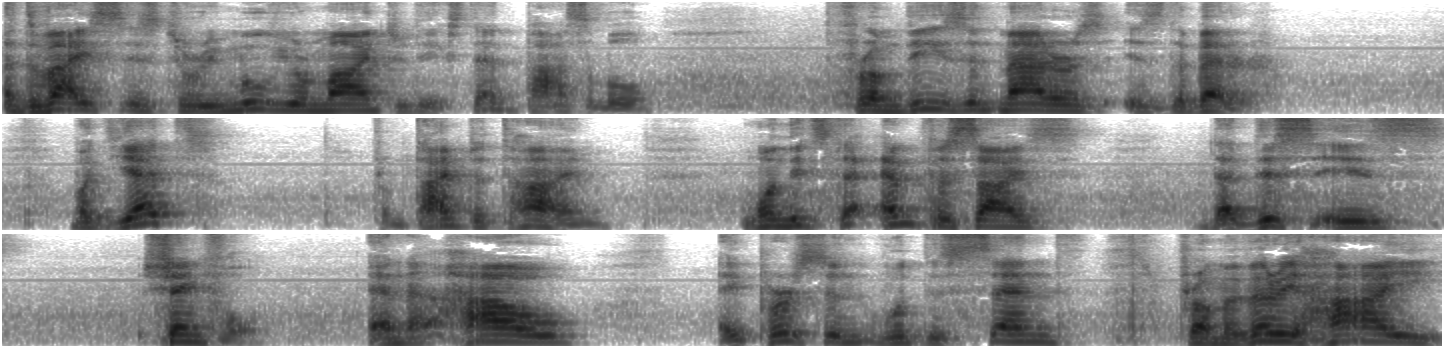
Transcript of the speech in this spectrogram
advice is to remove your mind to the extent possible from these matters is the better. But yet, from time to time, one needs to emphasize that this is shameful and how a person would descend from a very high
